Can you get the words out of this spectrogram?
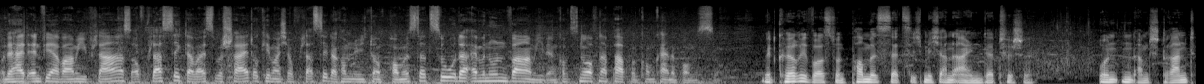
Und er halt entweder Wami Plus auf Plastik, da weißt du Bescheid, okay, mache ich auf Plastik, da kommt nämlich noch Pommes dazu, oder einfach nur ein Wami, dann kommt es nur auf einer Pappe, kommen keine Pommes zu. Mit Currywurst und Pommes setze ich mich an einen der Tische. Unten am Strand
